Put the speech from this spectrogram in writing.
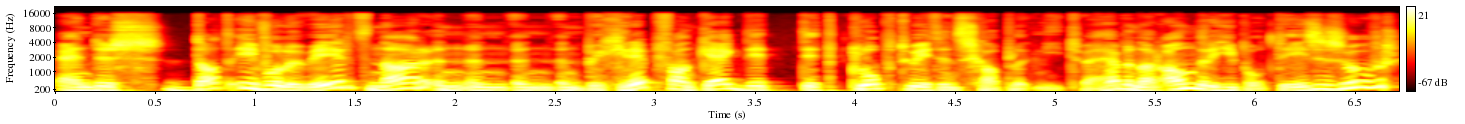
En dus dat evolueert naar een, een, een begrip van, kijk, dit, dit klopt wetenschappelijk niet. We hebben daar andere hypotheses over.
